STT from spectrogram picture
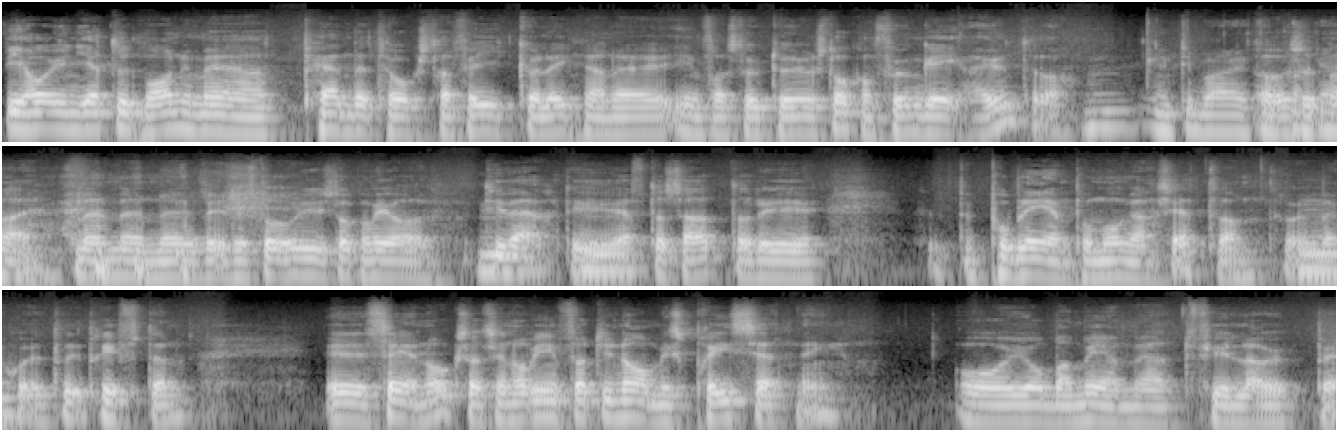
vi har ju en jätteutmaning med att pendeltågstrafik och liknande infrastruktur i Stockholm fungerar ju inte. Va? Inte bara i Ja, så, Stockholm. nej, men, men eh, det står ju i Stockholm vi har tyvärr. Det är ju eftersatt och det är problem på många sätt va? med mm. driften. Eh, Sen också, sen har vi infört dynamisk prissättning och jobbar mer med att fylla upp, eh,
